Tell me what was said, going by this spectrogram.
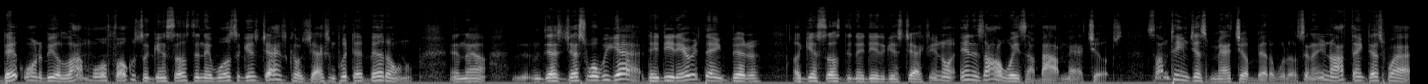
They're going to be a lot more focused against us than they was against Jackson. Coach Jackson put that bet on them, and now that's just what we got. They did everything better against us than they did against Jackson. You know, and it's always about matchups. Some teams just match up better with us, and you know I think that's why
